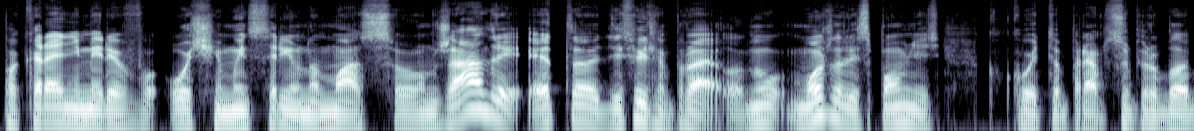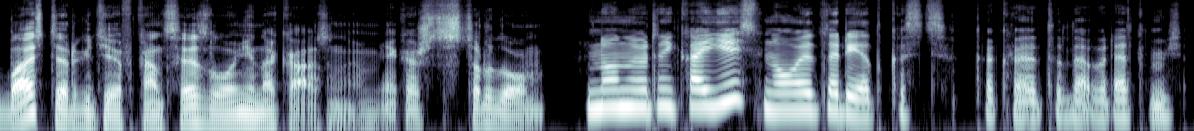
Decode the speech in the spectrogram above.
по крайней мере, в очень мейнстримном массовом жанре, это действительно правило. Ну, можно ли вспомнить какой-то прям супер блокбастер, где в конце зло не наказано? Мне кажется, с трудом. Ну, наверняка есть, но это редкость какая-то, да, вряд ли мы сейчас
